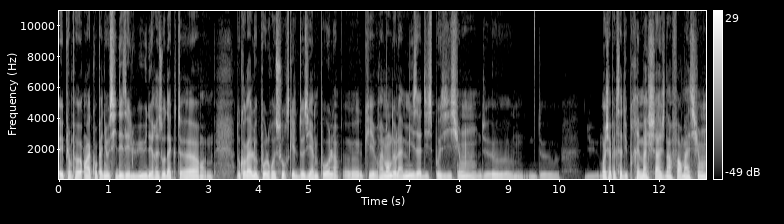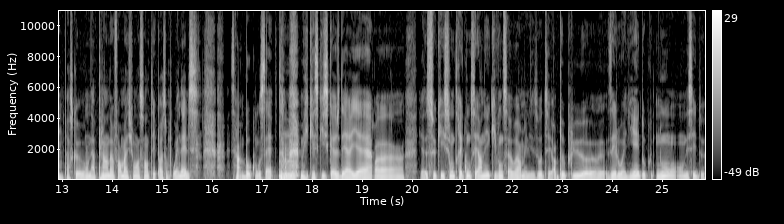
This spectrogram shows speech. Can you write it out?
et puis on peut accompagner aussi des élus, des réseaux d'acteurs. Donc on a le pôle ressources qui est le deuxième pôle, qui est vraiment de la mise à disposition de moi j'appelle ça du pré-mâchage d'informations, parce qu'on a plein d'informations en santé, par exemple One Health, c'est un beau concept, mhm. mais qu'est-ce qui se cache derrière euh, Il y a ceux qui sont très concernés qui vont savoir, mais les autres c'est un peu plus euh, éloigné, donc nous on, on essaie de,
